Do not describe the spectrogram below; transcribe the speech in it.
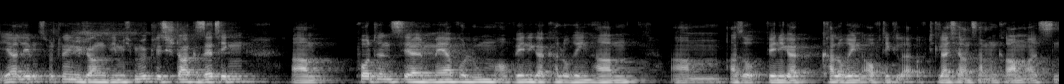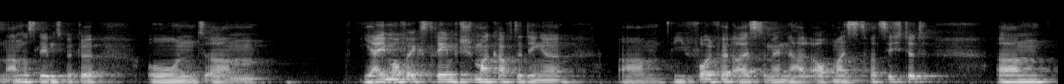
ja, Lebensmitteln gegangen, die mich möglichst stark sättigen, ähm, potenziell mehr Volumen auf weniger Kalorien haben, also weniger Kalorien auf die, auf die gleiche Anzahl an Gramm als ein anderes Lebensmittel und ja, eben auf extrem schmackhafte Dinge wie Vollfetteis zum Ende halt auch meistens verzichtet. Ähm,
